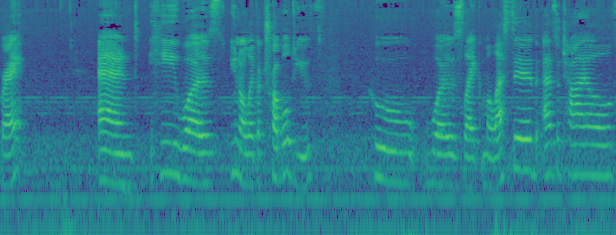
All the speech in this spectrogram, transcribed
right? And he was, you know, like a troubled youth who was like molested as a child.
